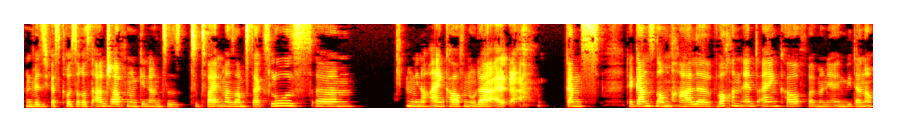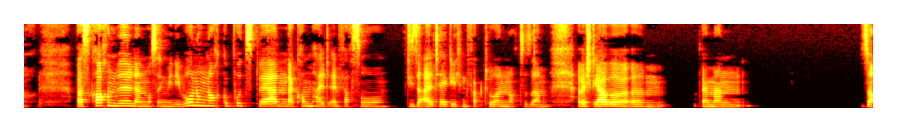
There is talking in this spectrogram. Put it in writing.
man will sich was Größeres anschaffen und geht dann zu, zu zweit mal samstags los, ähm, irgendwie noch einkaufen oder äh, ganz der ganz normale Wochenendeinkauf, weil man ja irgendwie dann auch was kochen will, dann muss irgendwie die Wohnung noch geputzt werden. Da kommen halt einfach so diese alltäglichen Faktoren noch zusammen. Aber ich glaube, ähm, wenn man so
